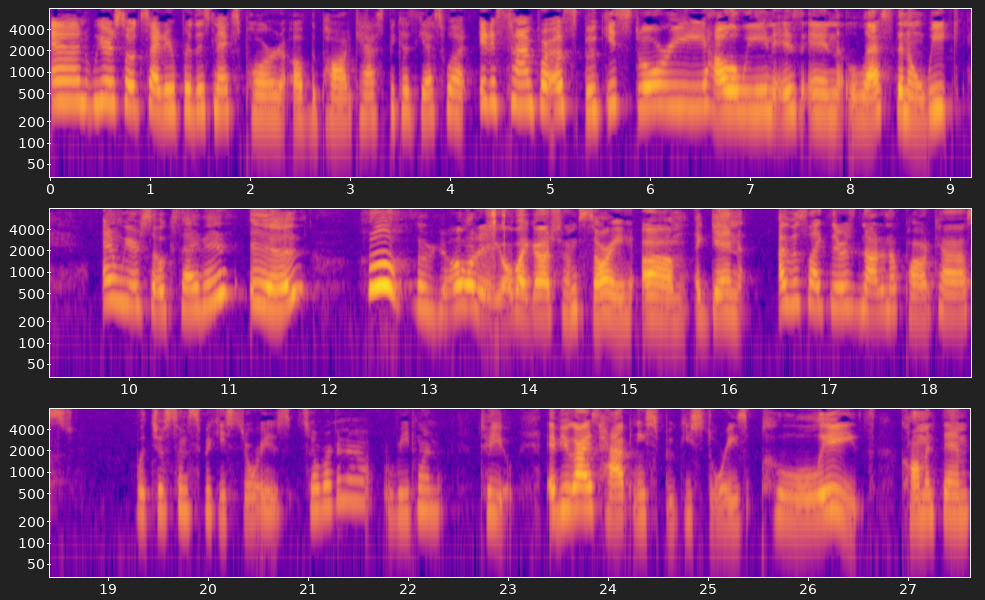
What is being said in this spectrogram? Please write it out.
And we are so excited for this next part of the podcast because guess what? It is time for a spooky story. Halloween is in less than a week, and we are so excited. And oh, I'm yawning. Oh my gosh, I'm sorry. Um, again, I was like, there's not enough podcast with just some spooky stories, so we're gonna read one to you. If you guys have any spooky stories, please comment them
